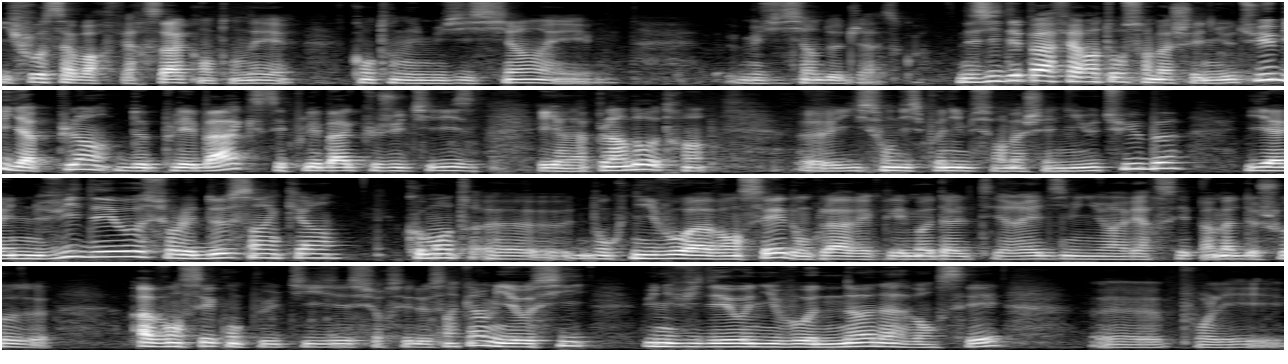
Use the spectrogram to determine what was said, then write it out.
Il faut savoir faire ça quand on est, musicien et musicien de jazz. N'hésitez pas à faire un tour sur ma chaîne YouTube, il y a plein de playbacks, ces playbacks que j'utilise, et il y en a plein d'autres, hein. ils sont disponibles sur ma chaîne YouTube. Il y a une vidéo sur les 2-5-1, comment, euh, donc niveau avancé, donc là avec les modes altérés, diminuant inversé, pas mal de choses avancées qu'on peut utiliser sur ces 2-5-1, mais il y a aussi une vidéo niveau non avancé euh, pour, les,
